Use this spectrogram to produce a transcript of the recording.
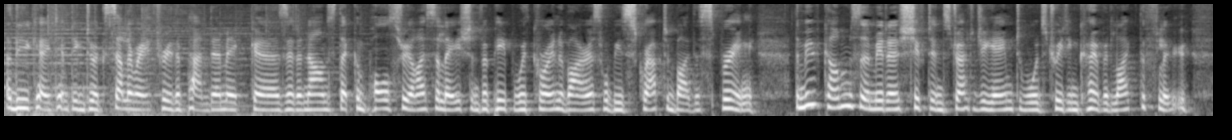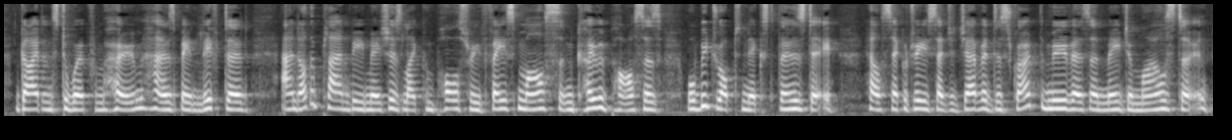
The UK attempting to accelerate through the pandemic uh, as it announced that compulsory isolation for people with coronavirus will be scrapped by the spring. The move comes amid a shift in strategy aimed towards treating COVID like the flu. Guidance to work from home has been lifted, and other Plan B measures like compulsory face masks and COVID passes will be dropped next Thursday. Health Secretary Sajid Javid described the move as a major milestone,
